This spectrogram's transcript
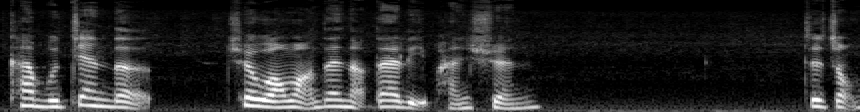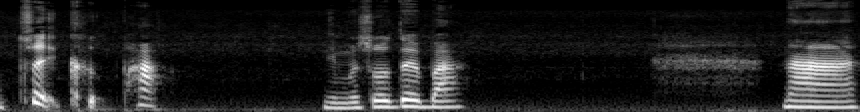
看不见的却往往在脑袋里盘旋，这种最可怕。你们说对吧？那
